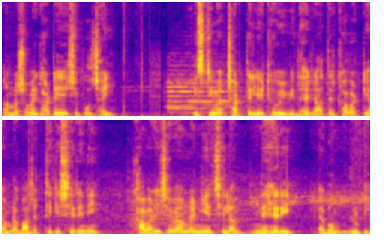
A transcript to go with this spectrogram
আমরা সবাই ঘাটে এসে পৌঁছাই। স্টিমার ছাড়তে লেট হবে বিধায় রাতের খাবারটি আমরা বাজার থেকে সেরে নেই। খাবার হিসেবে আমরা নিয়েছিলাম নেহারি এবং রুটি।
